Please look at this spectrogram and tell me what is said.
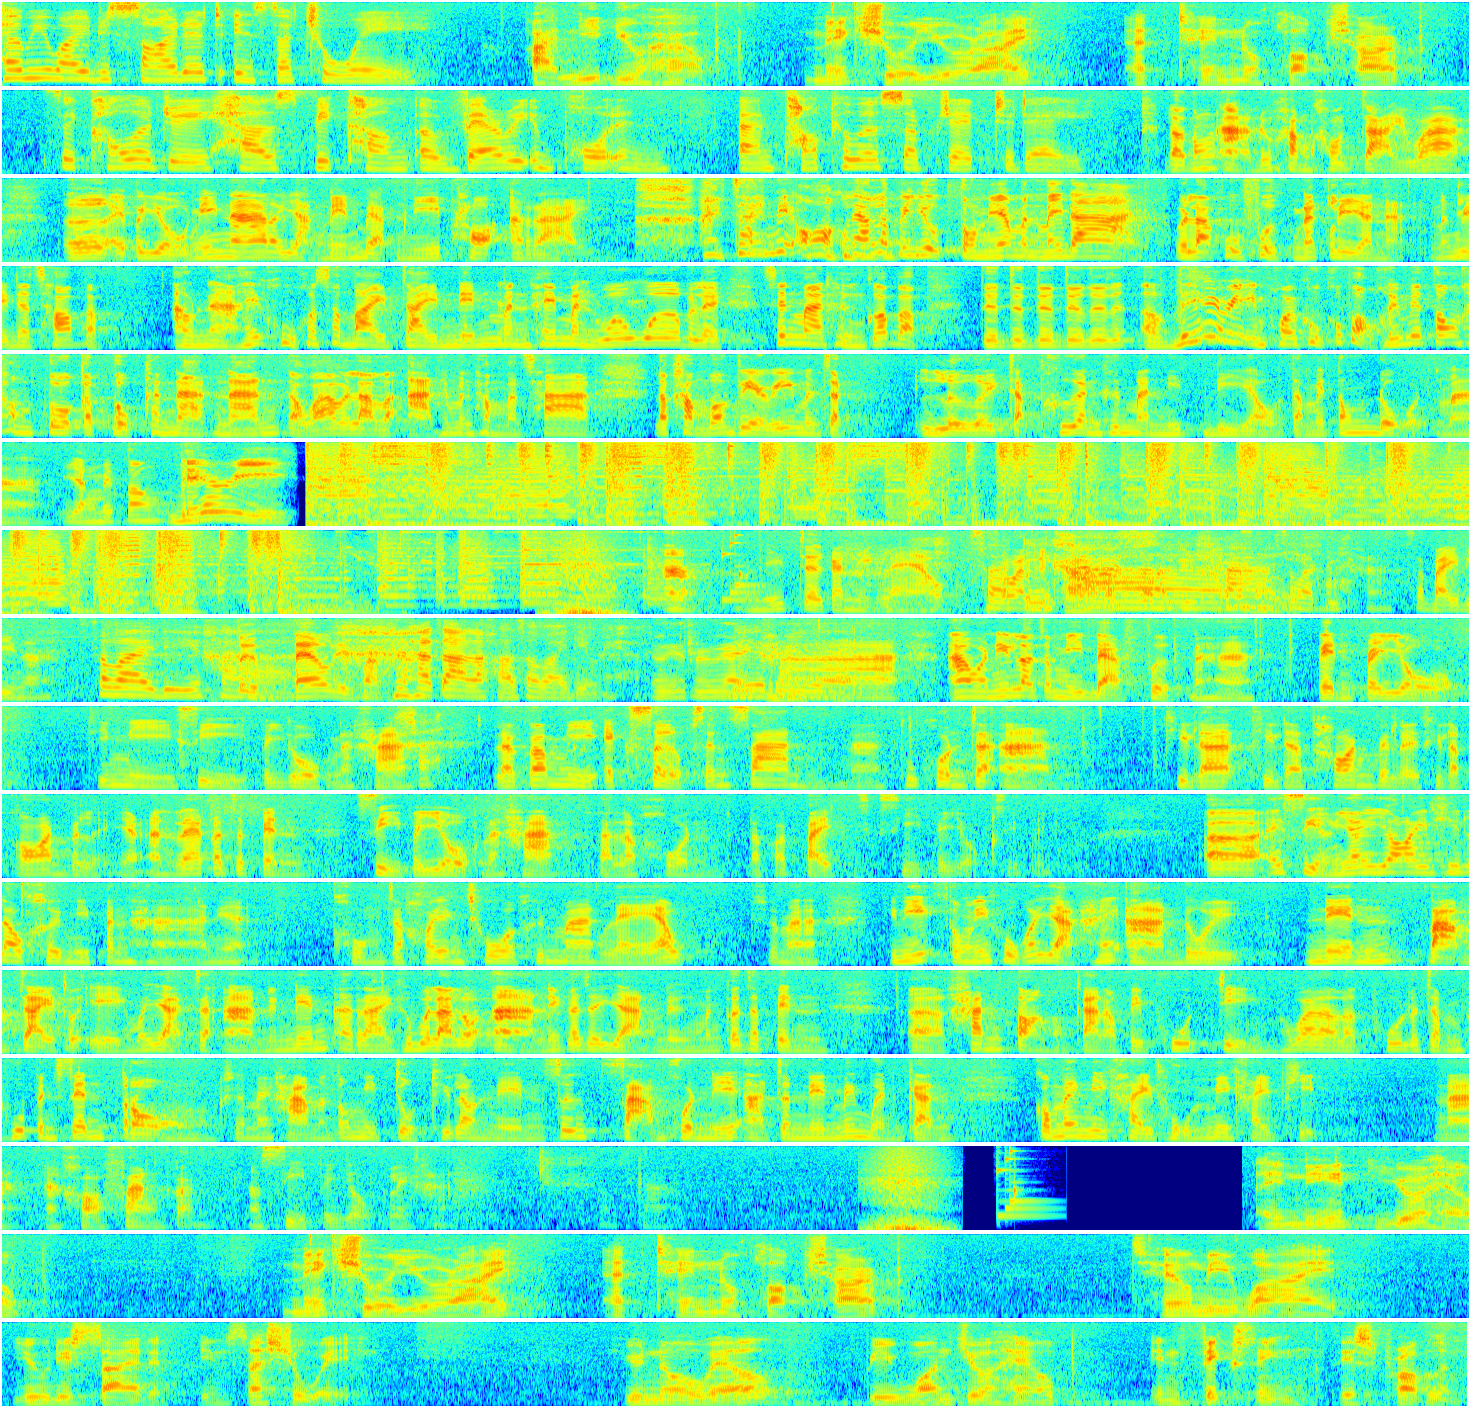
Tell me why you decided in such a way. I need your help make sure you arrive at 10 o'clock sharp Psychology has become a very important and popular subject today. เราต้องอ่านด้วยความเข้าใจว่าเออไอประโยคนี้นะเราอยากเน้นแบบนี้เพราะอะไรหายใจไม่ออกแล้วเราไปหยุดตรงเนี้ยมันไม่ได้ เวลาครูฝึกนักเรียนอะนักเรียนจะชอบแบบ เอาหนาให้ครูเขาสบายใจเน้นมันให้มันเวอร์เวอร์ไปเลย เช่นมาถึงก็แบบตื่นตื่นตื่นตื่นตื่น very important ครูก็บอกเฮ้ยไม่ต้องทำตัวกระตุกขนาดนั้น แต่ว่าเวลาเราอ่านให้มันธรรมชาติ แล้วคำว่า very มันจะเลยจากเพื่อนขึ้นมานิดเดียว แต่ไม่ต้องโดดมายังไม่ต้อง very นนี้เจอกันอีกแล้ว สวัสดีค่ะสวัสดีค่ะ สวัสดีค่ะ สบายดีนะ สบายดีค่ะ ตื่นเต้นหรือเปล่าคะอาจารย์ล่ะคะสบายดีไหมคะเรื่อยๆเรื่อยค่ะอะวันนี้เราจะมีแบบฝึกนะคะเป็นประโยคที่มี 4 ประโยคนะคะค่ะแล้วก็มี excerpt สั้นๆนะทุกคนจะอ่านทีละทีละท่อนไปเลยทีละก้อนไปเลย อย่างอันแรกก็จะเป็น 4 ประโยคนะคะ แต่ละคนแล้วก็ไป 4 ประโยค4ประโยคเอ่อไอเสียงย่อยๆ ที่เราเคยมีปัญหาเนี่ยคงจะค่อยยังชั่วขึ้นมากแล้ว ใช่ไหมทีนี้ตรงนี้ครูก็อยากให้อ่านโดยเน้นตามใจตัวเองว่าอยากจะอ่านเน้นอะไร คือเวลาเราอ่านนี่ก็จะอย่างหนึ่งมันก็จะเป็นขั้นตอนของการเอาไปพูดจริง เพราะว่าเราเราพูดเราจะไม่พูดเป็นเส้นตรงใช่ไหมคะมันต้องมีจุดที่เราเน้น ซึ่ง 3 คนนี้อาจจะเน้นไม่เหมือนกัน ก็ไม่มีใครถูกไม่มีใครผิดนะอะขอฟังก่อนเอาสี่ประโยคเลยค่ะ I need your help make sure you arrive at 10 o'clock sharp tell me why you decided in such a way you know well we want your help in fixing this problem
